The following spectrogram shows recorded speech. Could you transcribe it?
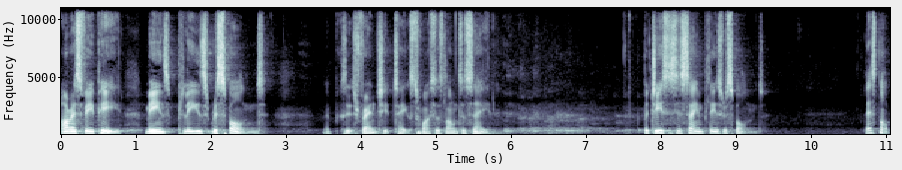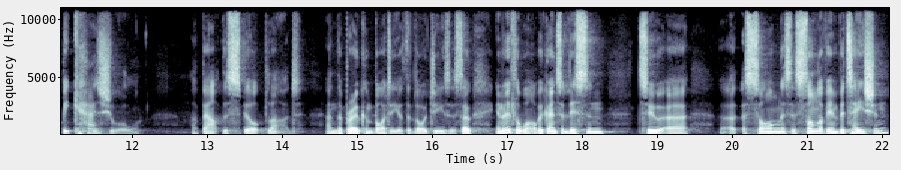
RSVP means please respond. Because it's French, it takes twice as long to say. But Jesus is saying, please respond. Let's not be casual about the spilt blood and the broken body of the Lord Jesus. So, in a little while, we're going to listen to a, a, a song. It's a song of invitation.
